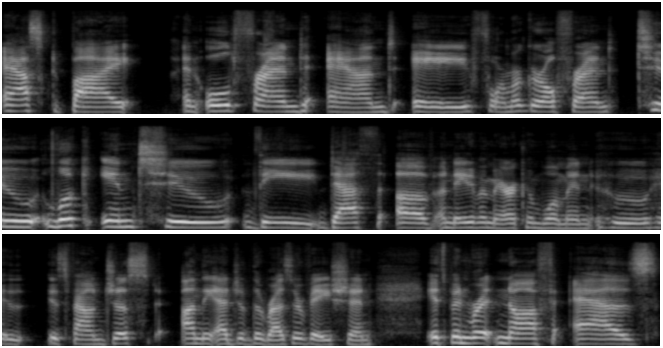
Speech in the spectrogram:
asked by an old friend and a former girlfriend to look into the death of a Native American woman who is found just on the edge of the reservation. It's been written off as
